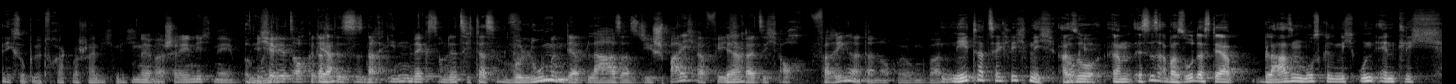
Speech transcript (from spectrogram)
Wenn ich so blöd frage, wahrscheinlich nicht. Nee, wahrscheinlich nicht, nee. Ich hätte jetzt auch gedacht, ja? dass es nach innen wächst und letztlich das Volumen der Blase, also die Speicherfähigkeit, ja. sich auch verringert dann auch irgendwann. Nee, tatsächlich nicht. Also okay. ähm, es ist aber so, dass der Blasenmuskel nicht unendlich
